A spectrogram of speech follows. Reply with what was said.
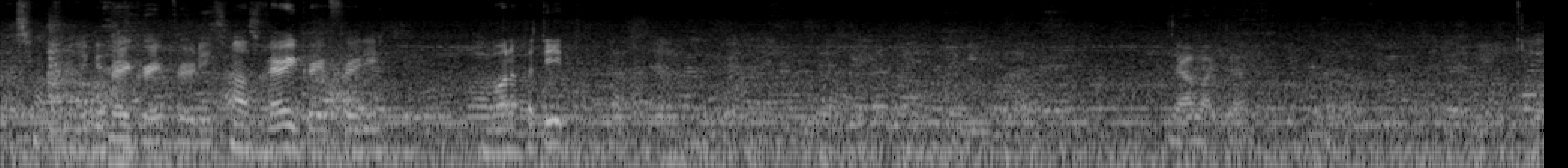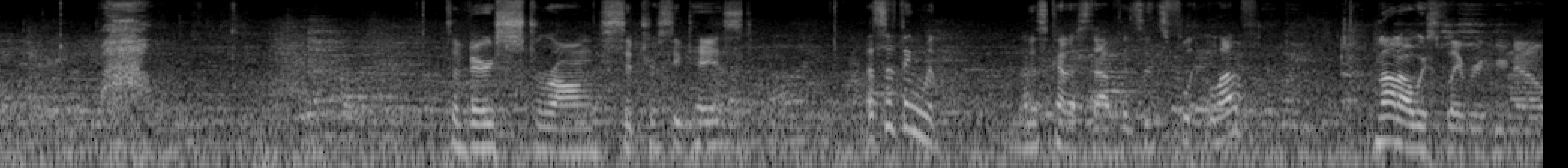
that smells really good. Very grapefruity. smells very grapefruity. Bon appetit. Yeah, I like that. Wow. It's a very strong citrusy taste. That's the thing with this kind of stuff is it's a lot of, not always flavored, you know.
